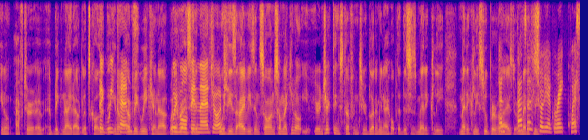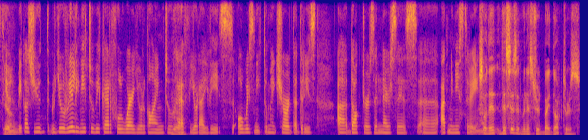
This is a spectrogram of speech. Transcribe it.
you know, after a, a, big night out, let's call big it, weekend. you know, a big weekend out. Whatever, We've all been there, George, with these IVs and so on. So I'm like, you know, you're injecting stuff into your blood. I mean, I hope that this is medically medically supervised. And that's medically actually a great question yeah. because you you really need to be careful where you're going to yeah. have your IVs. Always need to make sure that there is uh, doctors and nurses uh, administering. So th- this is administered by doctors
